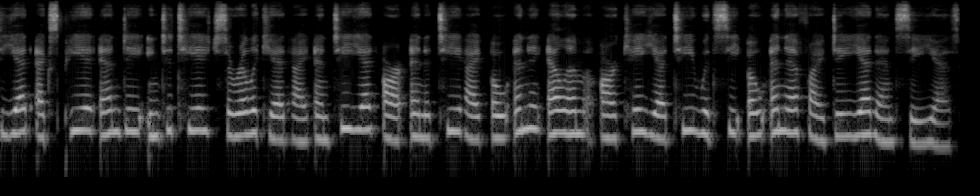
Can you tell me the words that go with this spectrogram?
yet X P N D into T H Cyrillic yet I yet yet T with C O N F I D yet N yes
